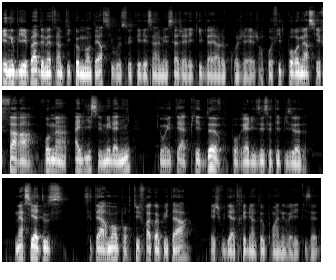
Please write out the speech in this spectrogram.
Et n'oubliez pas de mettre un petit commentaire si vous souhaitez laisser un message à l'équipe derrière le projet. J'en profite pour remercier Farah, Romain, Alice et Mélanie qui ont été à pied d'œuvre pour réaliser cet épisode. Merci à tous. C'était Armand pour Tu feras quoi plus tard et je vous dis à très bientôt pour un nouvel épisode.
